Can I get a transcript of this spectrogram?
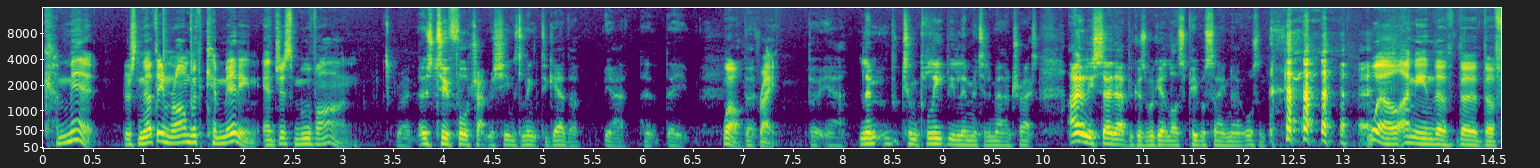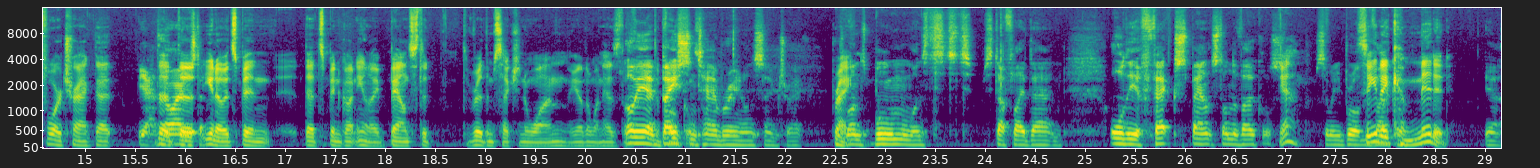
commit. There's nothing wrong with committing and just move on. Right. Those two four track machines linked together. Yeah. They. Well, But- right. but yeah, lim- completely limited amount of tracks. I only say that because we get lots of people saying no, it wasn't. Well, I mean the the the four track that Yeah, the, no, the you know it's been that's been gone you know like bounce the, the rhythm section to one the other one has the oh yeah, the bass vocals. and tambourine on the same track. Right. One's boom, and one's stuff like that, and all the effects bounced on the vocals. Yeah. So when you brought See, the they committed, yeah.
